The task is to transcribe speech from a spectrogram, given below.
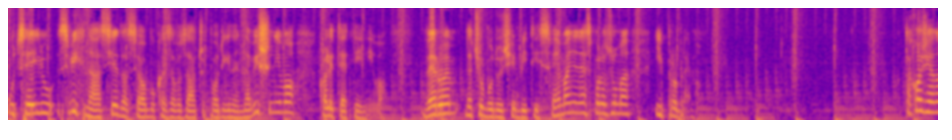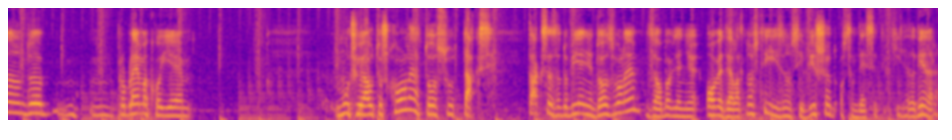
U celju svih nas je da se obuka za vozača podigne na viši nivo, kvalitetniji nivo. Verujem da će u buduće biti sve manje nesporazuma i problema. Također jedan od problema koji je mučio autoškole, a to su takse. Taksa za dobijanje dozvole za obavljanje ove delatnosti iznosi više od 80.000 dinara.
